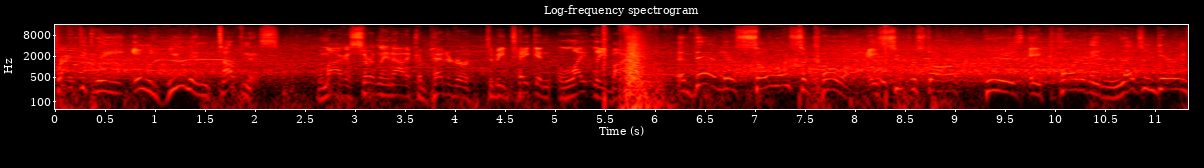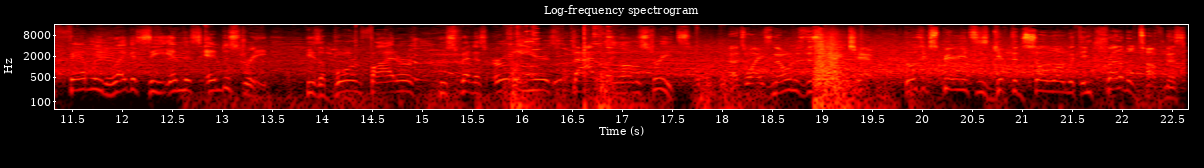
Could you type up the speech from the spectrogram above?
practically inhuman toughness. Umaga's certainly not a competitor to be taken lightly by. him. And then there's Solo Sikoa, a superstar who is a part of a legendary family legacy in this industry. He's a born fighter who spent his early years battling on the streets. That's why he's known as the street champ. Those experiences gifted Solo with incredible toughness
